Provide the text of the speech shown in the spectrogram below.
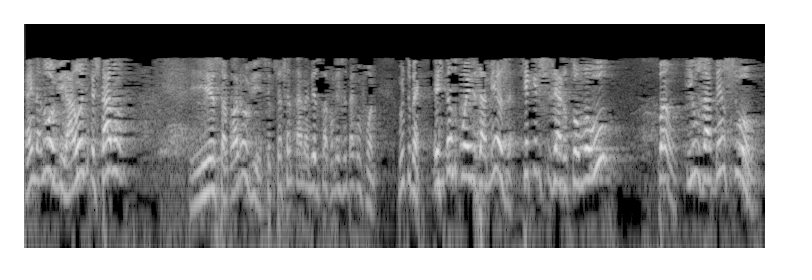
Ainda não ouvi. Aonde que estavam? Isso, agora eu ouvi. Você precisa sentar na mesa para comer, você está com fome. Muito bem. Estando com eles à mesa, o que, que eles fizeram? Tomou o pão e os abençoou.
